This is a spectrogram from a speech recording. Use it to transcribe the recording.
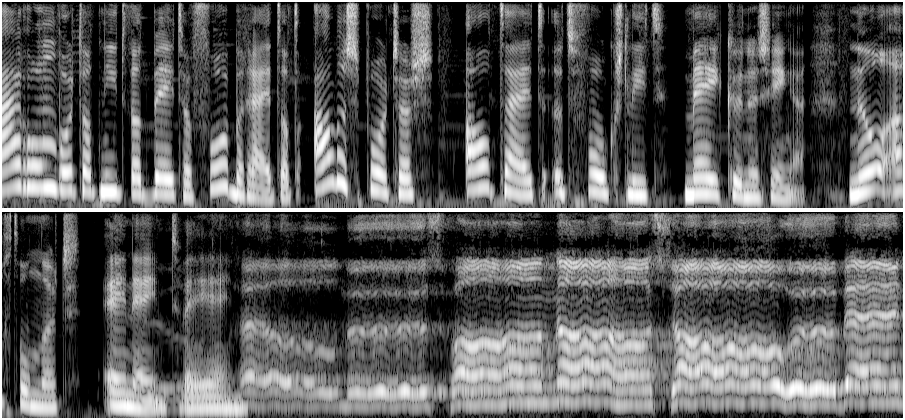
Waarom wordt dat niet wat beter voorbereid? Dat alle sporters altijd het volkslied mee kunnen zingen. 0800 1121. Helmus van Nassau ben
